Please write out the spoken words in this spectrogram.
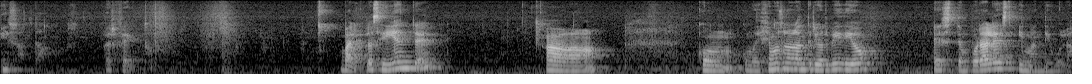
Y soltamos. Perfecto. Vale, lo siguiente, ah, como dijimos en el anterior vídeo, es temporales y mandíbula.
